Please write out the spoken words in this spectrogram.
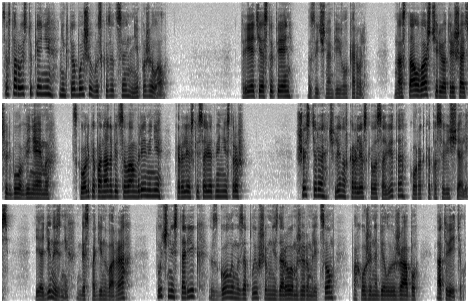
Со второй ступени никто больше высказаться не пожелал. «Третья ступень», – зычно объявил король. «Настал ваш черед решать судьбу обвиняемых. Сколько понадобится вам времени, Королевский совет министров?» Шестеро членов Королевского совета коротко посовещались, и один из них, господин Варах, тучный старик с голым и заплывшим нездоровым жиром лицом, похожий на белую жабу, ответил.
